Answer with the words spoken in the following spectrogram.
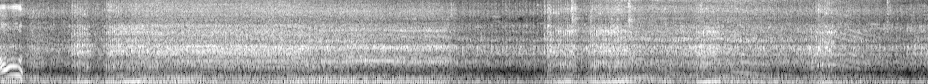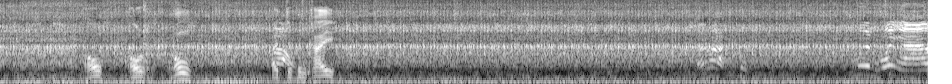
โอ้เอา เอา เอาอาจจะเป็นใคร มื่นหัวยาว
